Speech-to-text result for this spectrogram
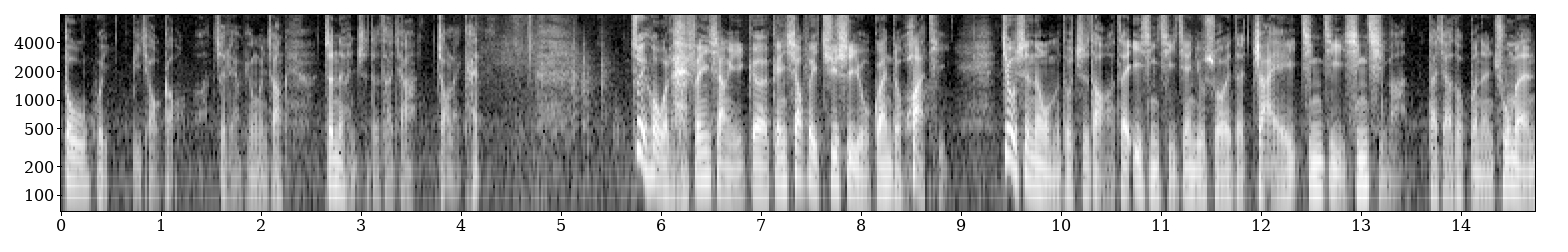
都会比较高啊。这两篇文章真的很值得大家找来看。最后，我来分享一个跟消费趋势有关的话题，就是呢，我们都知道啊，在疫情期间有所谓的宅经济兴起嘛，大家都不能出门，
